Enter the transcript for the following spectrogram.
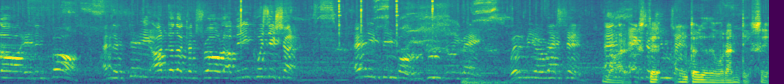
law is enforced, and the city under the control of the Inquisition. Any people who choose to remain Vale, este territorio de Vorantis, sí.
